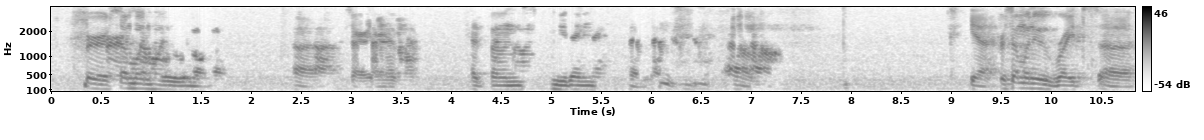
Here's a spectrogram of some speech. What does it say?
for someone who, uh, sorry, I don't have headphones muting. Um, yeah, for someone who writes uh,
